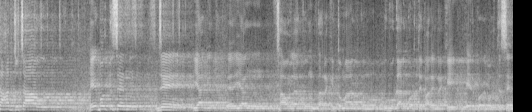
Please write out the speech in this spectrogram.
সাহায্য চাও, এ বলতেছেন যে ইয়াং তারা কি তোমার কোনো উপকার করতে পারে নাকি? এরপরে বলতেছেন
